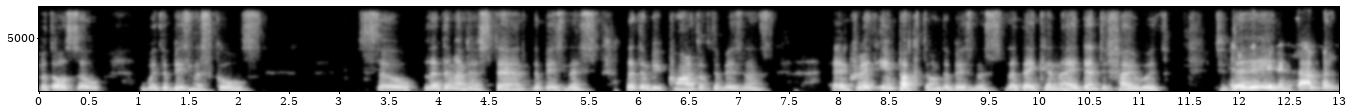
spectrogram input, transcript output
but also with the business goals. So let them understand the business, let them be part of the business, uh, create impact on the business that they can identify with. Can you give me Today, an example?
